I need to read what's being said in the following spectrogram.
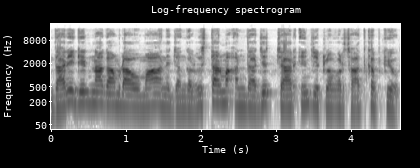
ધારી ગીરના ગામડાઓમાં અને જંગલ વિસ્તારમાં અંદાજિત ચાર ઇંચ જેટલો વરસાદ ખપક્યો.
